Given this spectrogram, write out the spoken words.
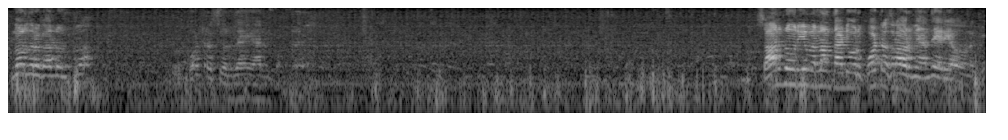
இன்னொரு தடவை கால் வந்துட்டு வா. ஒரு கோட்ரஸ் வருதா யாருன்னு சார்டோரியம் எல்லாம் தாண்டி ஒரு கோட்ரஸ்லாம் வருமே அந்த ஏரியாவை உனக்கு?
